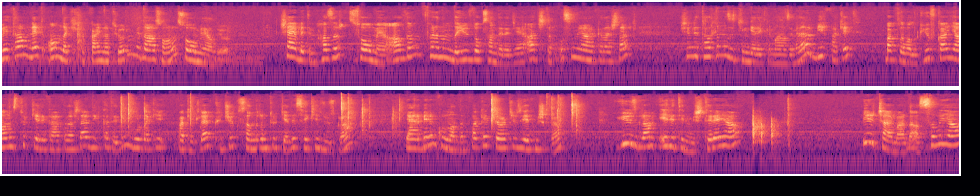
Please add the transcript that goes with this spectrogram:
ve tam net 10 dakika kaynatıyorum ve daha sonra soğumaya alıyorum. Şerbetim hazır. Soğumaya aldım. Fırınımı da 190 dereceye açtım. Isınıyor arkadaşlar. Şimdi tatlımız için gerekli malzemeler. Bir paket baklavalık yufka. Yalnız Türkiye'deki arkadaşlar dikkat edin. Buradaki paketler küçük. Sanırım Türkiye'de 800 gram. Yani benim kullandığım paket 470 gram. 100 gram eritilmiş tereyağı. 1 çay bardağı sıvı yağ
